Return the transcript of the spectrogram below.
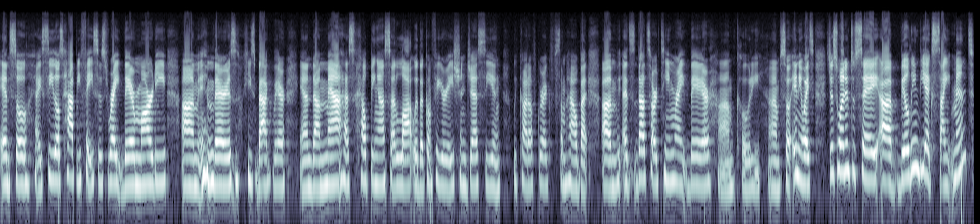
And so I see those happy faces right there, Marty, um, and there is he's back there, and uh, Matt has helping us a lot with the configuration. Jesse and we cut off Greg somehow, but um, it's that's our team right there, um, Cody. Um, so, anyways, just wanted to say, uh, building the excitement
